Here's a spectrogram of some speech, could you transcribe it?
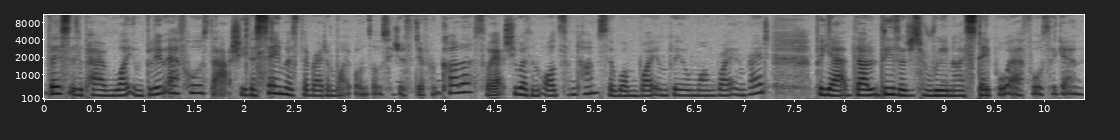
This is a pair of white and blue Air Force. They're actually the same as the red and white ones, obviously just a different colour. So I actually wear them odd sometimes, so one white and blue and one white and red. But yeah, these are just a really nice staple Air Force again.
